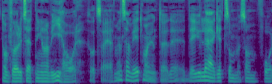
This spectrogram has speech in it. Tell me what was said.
de förutsättningarna vi har så att säga. Men sen vet man ju inte. Det, det är ju läget som, som får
